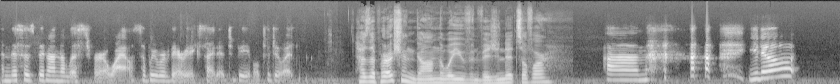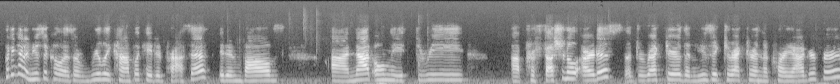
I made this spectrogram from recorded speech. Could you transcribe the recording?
And this has been on the list for a while. So we were very excited to be able to do it. Has the production gone the way you've envisioned it so far? Um, you know, putting on a musical is a really complicated process. It involves uh, not only three uh, professional artists, the director, the music director, and the choreographer,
